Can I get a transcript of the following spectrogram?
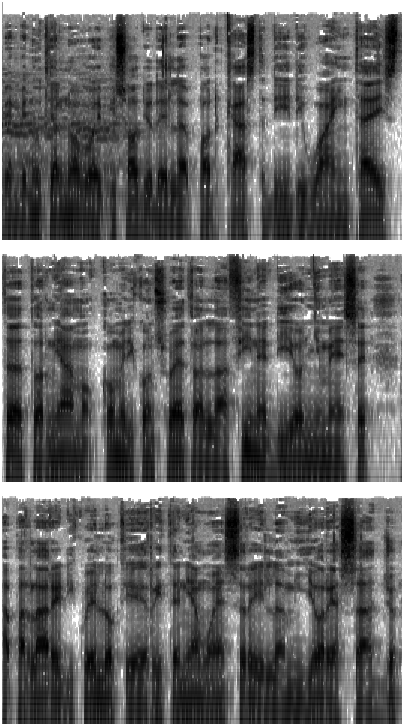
Benvenuti al nuovo episodio del podcast di The Wine Taste. Torniamo come di consueto alla fine di ogni mese a parlare di quello che riteniamo essere il migliore assaggio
